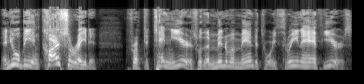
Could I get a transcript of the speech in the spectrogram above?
and you will be incarcerated for up to 10 years with a minimum mandatory three and a half years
